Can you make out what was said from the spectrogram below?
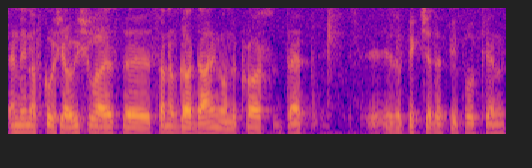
and then, of course, Yahushua is the Son of God dying on the cross. That is a picture that people can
